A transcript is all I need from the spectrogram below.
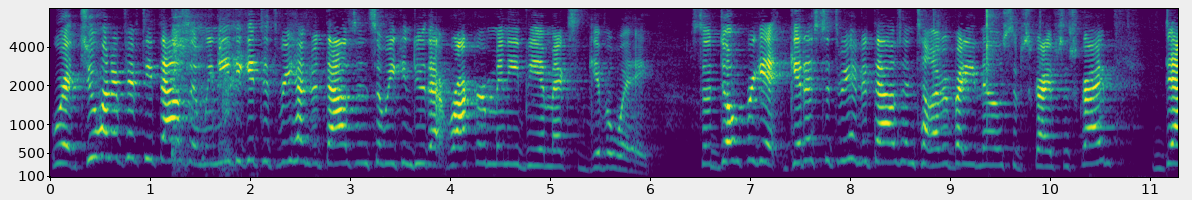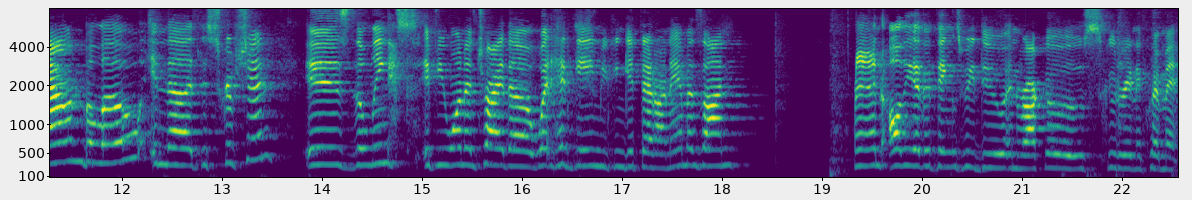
We're at 250,000. We need to get to 300,000 so we can do that Rocker Mini BMX giveaway. So don't forget, get us to 300,000. Tell everybody no, subscribe, subscribe. Down below in the description is the links. If you want to try the Wet Head game, you can get that on Amazon. And all the other things we do in Rocco's scootering equipment.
